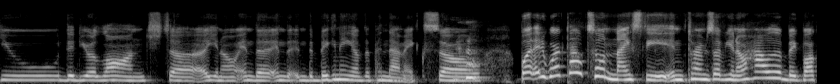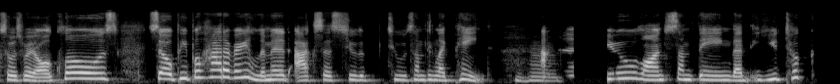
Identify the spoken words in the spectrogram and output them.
you did your launch, to, you know, in the in the in the beginning of the pandemic. So, but it worked out so nicely in terms of you know how the big box stores were all closed, so people had a very limited access to the to something like paint. Mm-hmm. You launched something that you took,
